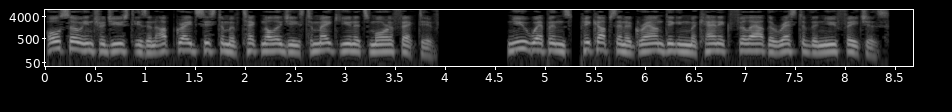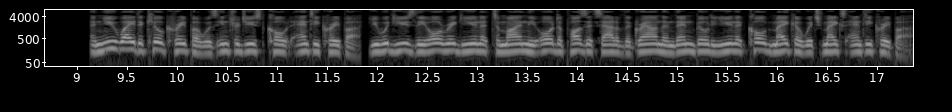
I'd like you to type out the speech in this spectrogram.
Also introduced is an upgrade system of technologies to make units more effective. New weapons, pickups and a ground-digging mechanic fill out the rest of the new features. A new way to kill Creeper was introduced called Anti-Creeper. You would use the ore rig unit to mine the ore deposits out of the ground and then build a unit called Maker which makes Anti-Creeper.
